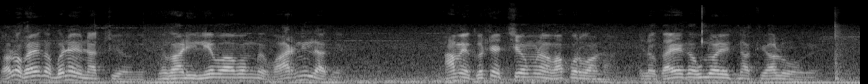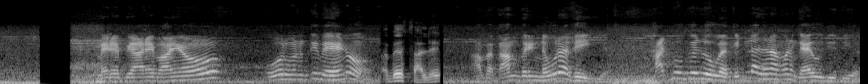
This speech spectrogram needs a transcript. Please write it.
ચાલો ખરેખર બનાવી નાખીએ હવે. ગાડી લેવા આવવામાં કંઈ વાર નહીં લાગે. આમે ઘટે જ છે હમણાં વાપરવાના. એટલે ગાયકા ઉલાળી જ નાખી હાલો હવે. મેરે પ્યારે ભાઈઓ ઓર વનકી બહેનો. અબે સાલે. આપણે કામ કરીને નવરા થઈ ગયા. સાચું કીધું હવે કેટલા જણા મને ગાયું દીધી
